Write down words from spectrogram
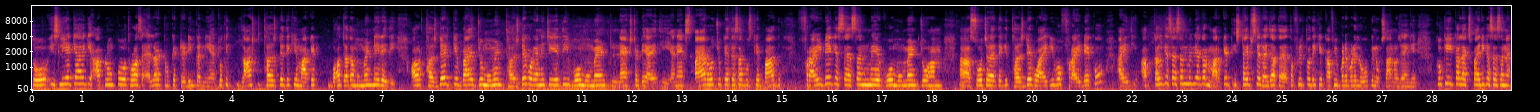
तो इसलिए क्या है कि आप लोगों को थोड़ा सा अलर्ट होकर ट्रेडिंग करनी है क्योंकि लास्ट थर्सडे देखिए मार्केट बहुत ज़्यादा मूवमेंट नहीं रही थी। और थर्सडे के बाद जो मूवमेंट थर्सडे को रहनी चाहिए थी वो मूवमेंट नेक्स्ट डे आई थी। यानी एक्सपायर हो चुके थे सब उसके बाद फ्राइडे के सेशन में वो मूवमेंट जो हम आ, सोच रहे थे कि थर्सडे को आएगी वो फ्राइडे को आई थी। अब कल के सेशन में भी अगर मार्केट इस टाइप से रह जाता है तो फिर तो देखिए काफ़ी बड़े बड़े लोगों के नुकसान हो जाएँगे। क्योंकि कल एक्सपायरी का सेशन है।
